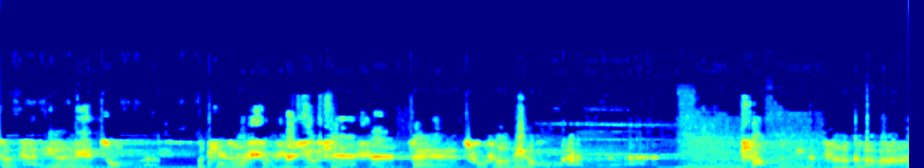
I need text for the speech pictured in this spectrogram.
色彩越来越重了。我听说是不是有些人是在出售那个红毯的票的？资格吧，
